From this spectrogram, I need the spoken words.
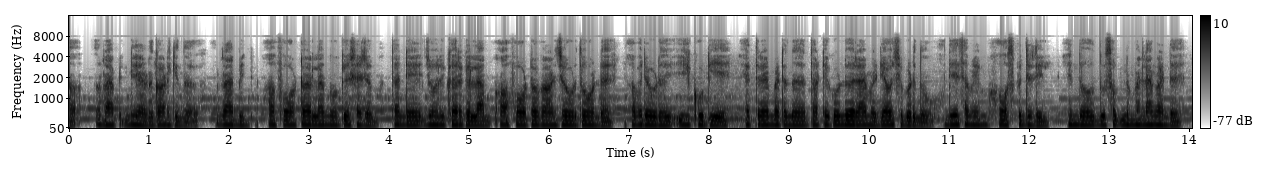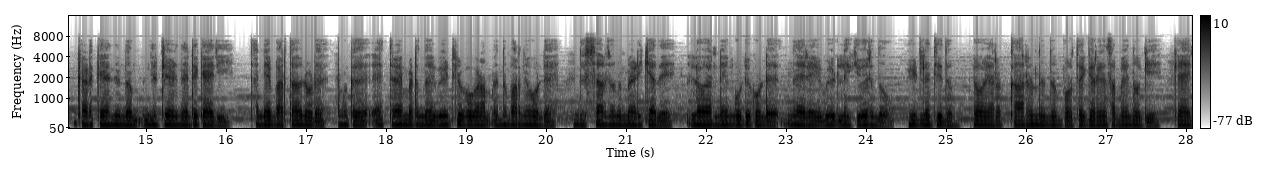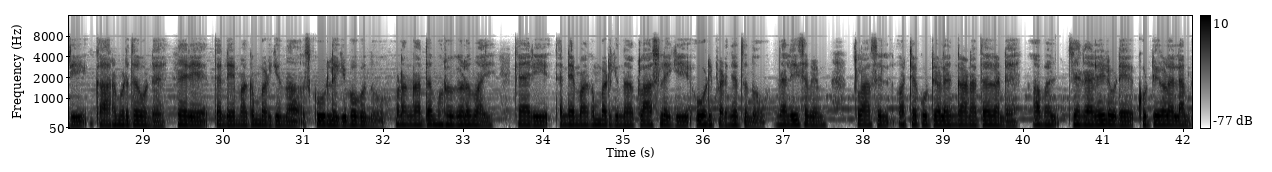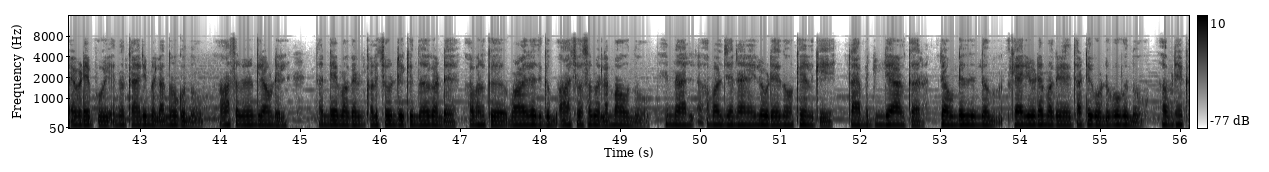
റാബിറ്റിനെയാണ് കാണിക്കുന്നത്. റാബിൻ ആ ഫോട്ടോ എല്ലാം നോക്കിയ ശേഷം തന്റെ ജോലിക്കാർക്കെല്ലാം ആ ഫോട്ടോ കാണിച്ചു കൊടുത്തുകൊണ്ട് അവരോട് ഈ കുട്ടിയെ എത്രയും പെട്ടെന്ന് തട്ടിക്കൊണ്ടുവരാൻ വേണ്ടി ആവശ്യപ്പെടുന്നു. അതേസമയം ഹോസ്പിറ്റലിൽ എന്തോ ദുസ്വപ്നമെല്ലാം കണ്ട് കിടക്കയിൽ നിന്നും ഞെട്ടി എഴുന്നേറ്റ് കാരി തന്റെ ഭർത്താവിനോട് നമുക്ക് എത്രയും പെട്ടെന്ന് വീട്ടിൽ പോകണം എന്ന് പറഞ്ഞുകൊണ്ട് ഡിസ്ചാർജ് ഒന്നും മേടിക്കാതെ ലോയറിനെയും കൂട്ടിക്കൊണ്ട് നേരെ വീട്ടിലേക്ക് വരുന്നു. വീട്ടിലെത്തിയതും ലോയർ കാറിൽ നിന്നും പുറത്തേക്ക് ഇറങ്ങിയ സമയം നോക്കി കാരി കാറും എടുത്തുകൊണ്ട് നേരെ തന്റെ മകൻ പഠിക്കുന്ന സ്കൂളിലേക്ക് പോകുന്നു. ഉണങ്ങാത്ത മുറിവുകളുമായി കാരി തന്റെ മകൻ പഠിക്കുന്ന ക്ലാസ്സിലേക്ക് ഓടിപ്പടഞ്ഞെത്തുന്നു. എന്നാൽ ഈ സമയം ക്ലാസ്സിൽ ഒറ്റ കുട്ടികളെയും കാണാത്തത് കണ്ട് അവൾ ജനാലയിലൂടെ കുട്ടികളെല്ലാം എവിടെ പോയി എന്ന കാര്യമെല്ലാം നോക്കുന്നു. ആ സമയം ഗ്രൗണ്ടിൽ തന്റെ മകൻ കളിച്ചുകൊണ്ടിരിക്കുന്നത് കണ്ട് അവൾക്ക് വളരെയധികം ആശ്വാസമെല്ലാം ആവുന്നു എന്നാൽ അവൾ ജനാലയിലൂടെ നോക്കി നിൽക്കെ റാബിറ്റിന്റെ ആൾക്കാർ ഗ്രൗണ്ടിൽ നിന്നും കാരിയുടെ മകനെ തട്ടിക്കൊണ്ടുപോകുന്നു. അവിടെ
